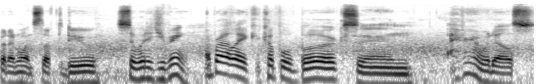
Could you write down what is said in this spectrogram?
but I'd want stuff to do. So what did you bring? I brought like a couple of books and I forgot what else.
